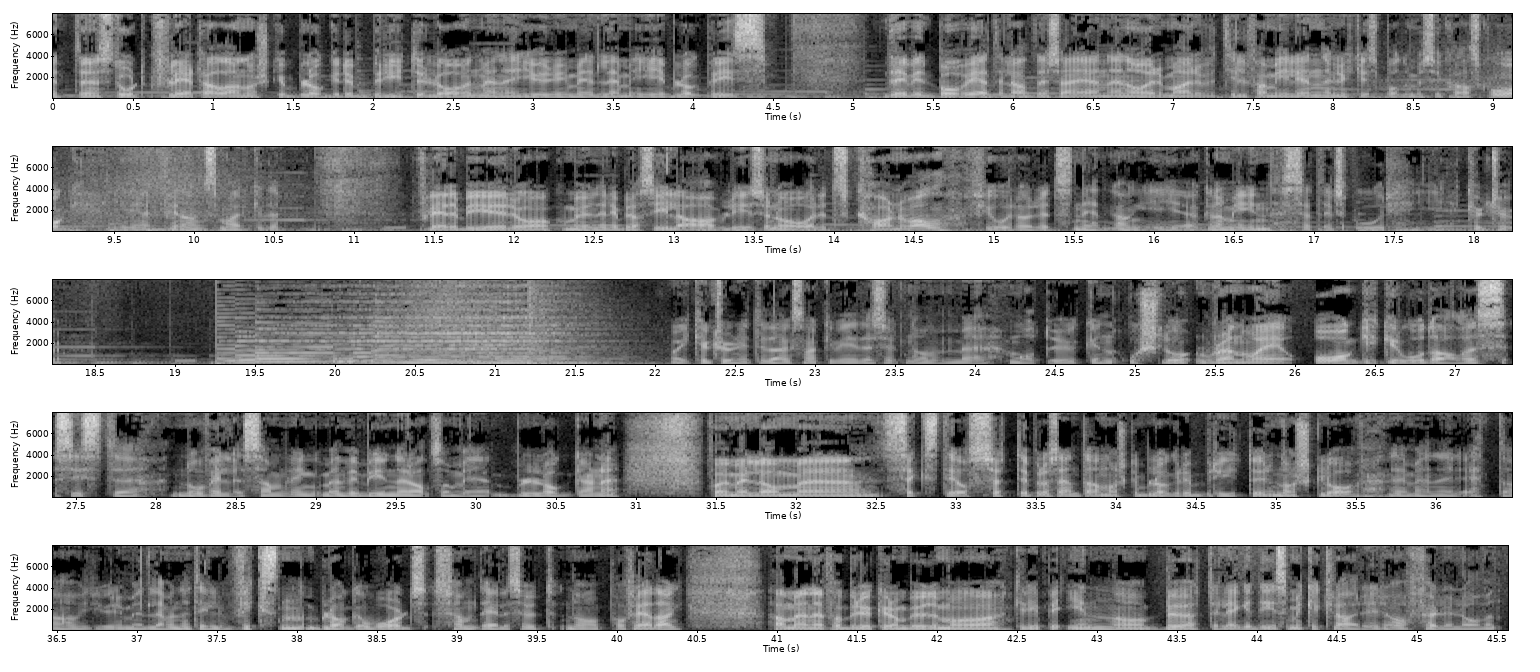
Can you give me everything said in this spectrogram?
Et eh, stort flertall av norske bloggere bryter loven, mener jurymedlem i Bloggpris. David Bowie etterlater seg en enorm arv til familien, lykkes både musikalsk og i finansmarkedet. Flere byer og kommuner i Brasil avlyser nå årets karneval. Fjorårets nedgang i økonomien setter spor i kulturen. Og I Kulturnytt i dag snakker vi dessuten om eh, moteuken Oslo Runway og Gro Dales siste novellesamling. Men vi begynner altså med bloggerne. For mellom 60 eh, og 70% av norske bloggere bryter norsk lov. Det mener et av jurymedlemmene til Vixen Blog Awards, som deles ut nå på fredag. Han mener Forbrukerombudet må gripe inn og bøtelegge de som ikke klarer å følge loven.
